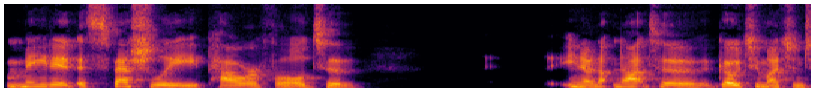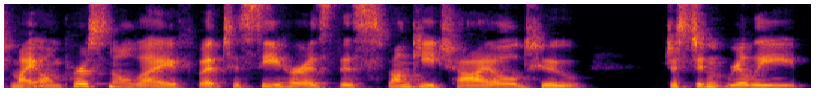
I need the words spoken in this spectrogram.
made it especially powerful to you know not, not to go too much into my own personal life but to see her as this spunky child who just didn't really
